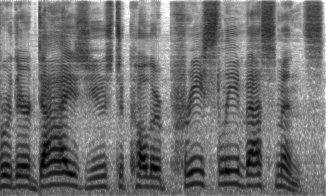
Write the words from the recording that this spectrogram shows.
for their dyes used to color priestly vestments.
